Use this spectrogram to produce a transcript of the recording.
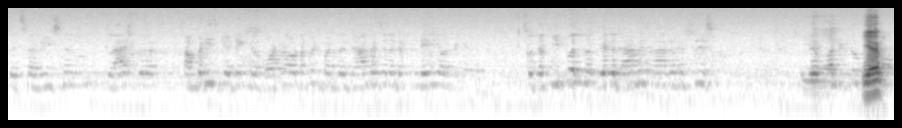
So it's a regional clash where somebody's getting the water out of it, but the dam is in a different area altogether. So the people where the dam is are at risk. So they want it to be, Yep.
